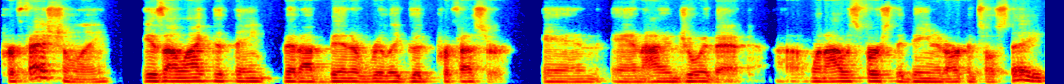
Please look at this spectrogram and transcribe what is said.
professionally is I like to think that I've been a really good professor and and I enjoy that. Uh, when I was first the dean at Arkansas State,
